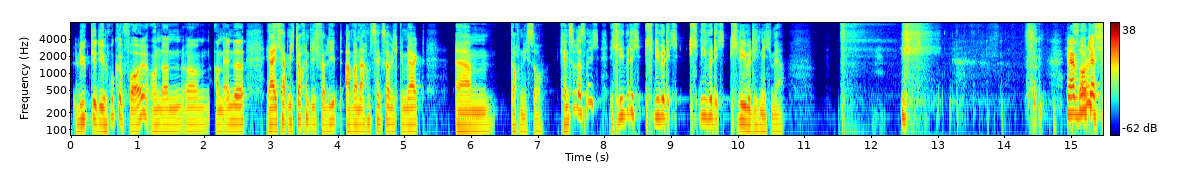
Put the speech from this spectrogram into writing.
lüg dir die Hucke voll und dann ähm, am Ende, ja, ich habe mich doch in dich verliebt, aber nach dem Sex habe ich gemerkt, ähm, doch nicht so. Kennst du das nicht? Ich liebe dich, ich liebe dich, ich liebe dich, ich liebe dich nicht mehr. Ja gut, das,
